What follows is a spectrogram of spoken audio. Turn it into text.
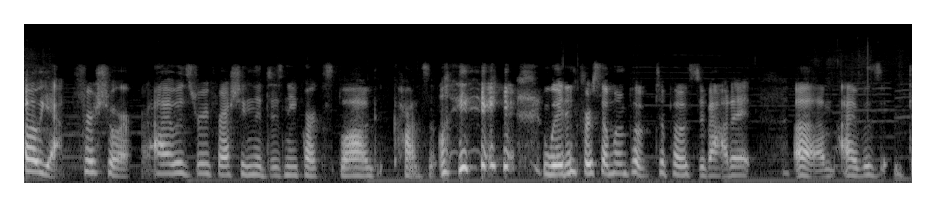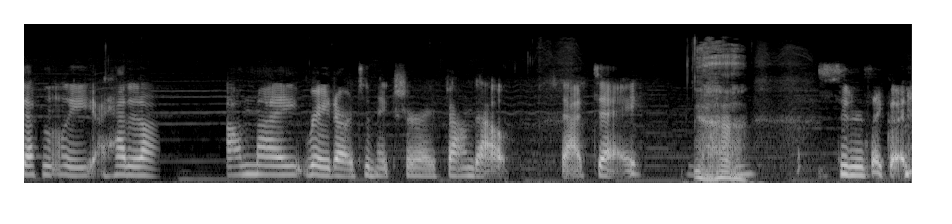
Oh yeah, for sure. I was refreshing the Disney Parks blog constantly, waiting for someone po- to post about it. Um, I was definitely I had it on, on my radar to make sure I found out that day. as soon as I could.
